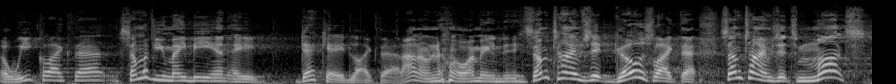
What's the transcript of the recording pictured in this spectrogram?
a week like that. Some of you may be in a decade like that. I don't know. I mean, sometimes it goes like that. Sometimes it's months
